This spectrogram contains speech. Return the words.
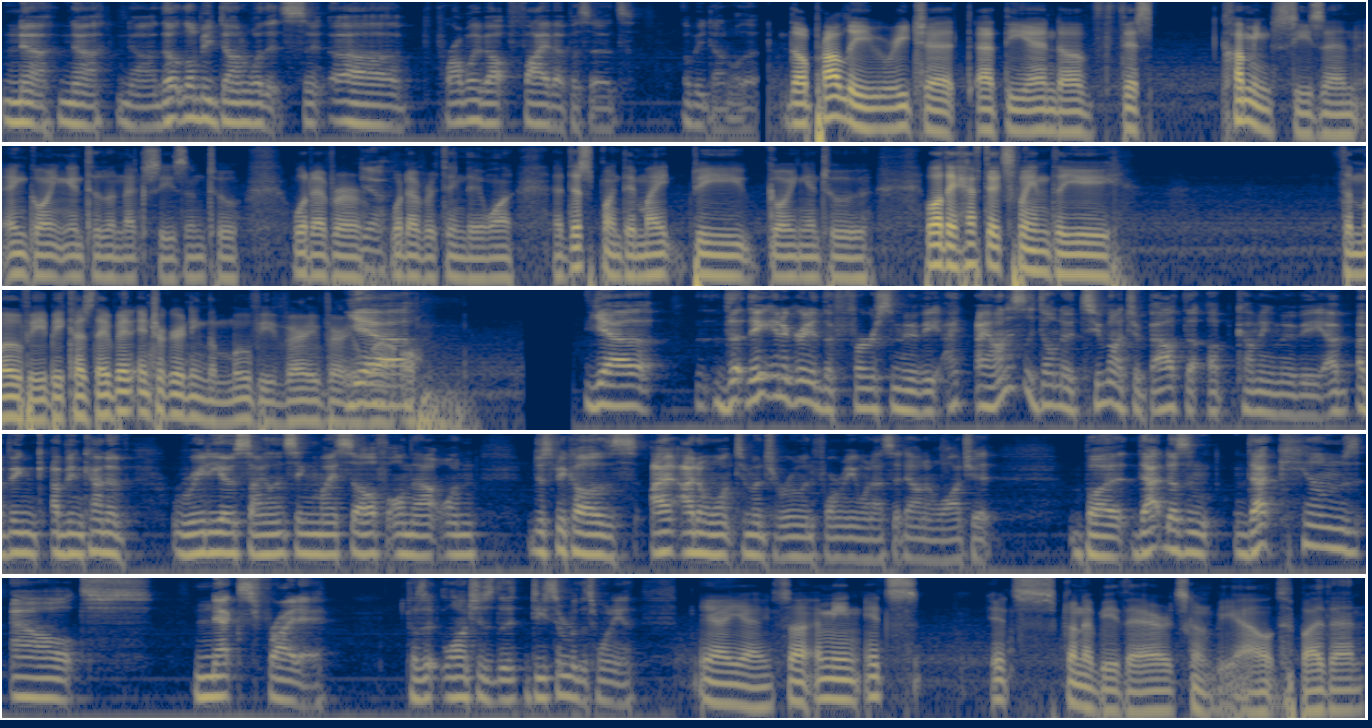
No, no, no. They'll, they'll be done with it uh, probably about five episodes. They'll be done with it. They'll probably reach it at the end of this coming season and going into the next season to whatever yeah. whatever thing they want. At this point, they might be going into. Well, they have to explain the the movie because they've been integrating the movie very very yeah. well. Yeah, the, they integrated the first movie. I, I honestly don't know too much about the upcoming movie. I've, I've been I've been kind of radio silencing myself on that one just because I, I don't want too much ruin for me when I sit down and watch it. But that doesn't that comes out next Friday because it launches the December the twentieth. Yeah, yeah. So I mean, it's it's gonna be there. It's gonna be out by then.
